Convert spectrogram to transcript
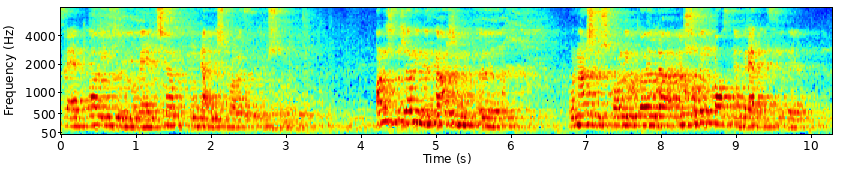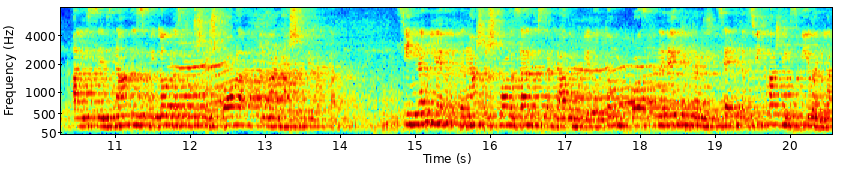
svetla, vizualno veća i dalje škola sa dušom. Ono što želim da kažem e, o našoj školi to je da još uvek postoje predrasude, ali se zna da smo i dobra stručna škola i van našeg grada. Cilj nam je da naša škola zajedno sa gradom Pirotom postane regionalni centar svih važnih zbivanja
